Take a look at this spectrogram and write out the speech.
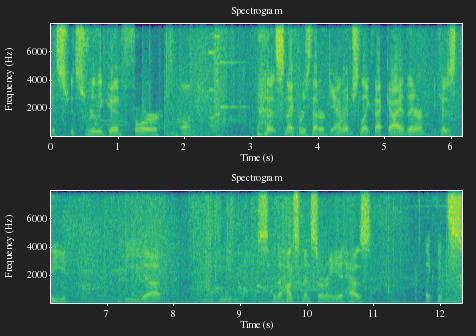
it's it's really good for um, snipers that are damaged, like that guy there, because the the uh, the the huntsman, sorry, it has like its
